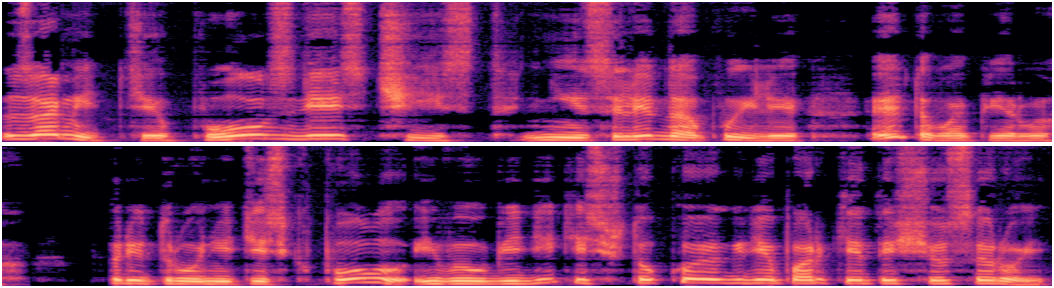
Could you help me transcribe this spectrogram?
«Заметьте, пол здесь чист, ни следа пыли, это, во-первых. Притронитесь к полу, и вы убедитесь, что кое-где паркет еще сырой.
